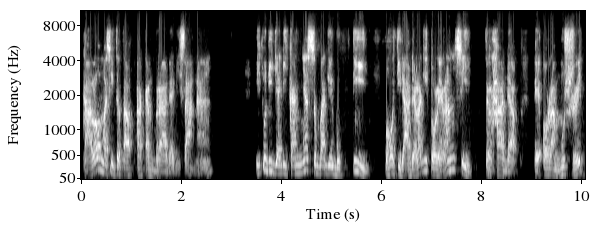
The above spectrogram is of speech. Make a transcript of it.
kalau masih tetap akan berada di sana, itu dijadikannya sebagai bukti bahwa tidak ada lagi toleransi terhadap eh, orang musyrik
